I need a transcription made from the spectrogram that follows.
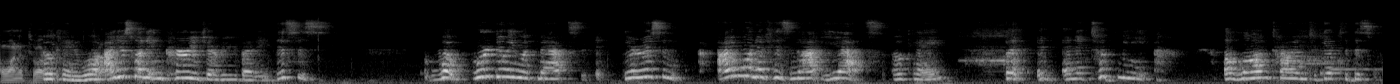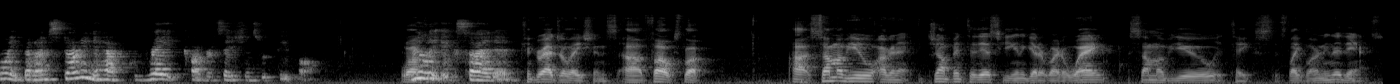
I want to talk. Okay, well, I just want to encourage everybody. This is what we're doing with Max. There isn't, I'm one of his not yets, okay? But, it, and it took me a long time to get to this point, but I'm starting to have great conversations with people. Well, Really excited. Congratulations, uh, folks. Look, uh, some of you are gonna jump into this. You're gonna get it right away. Some of you, it takes. It's like learning to dance.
